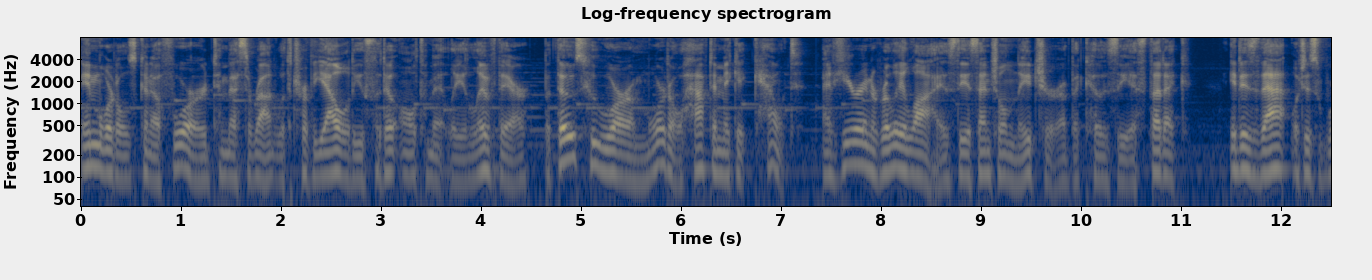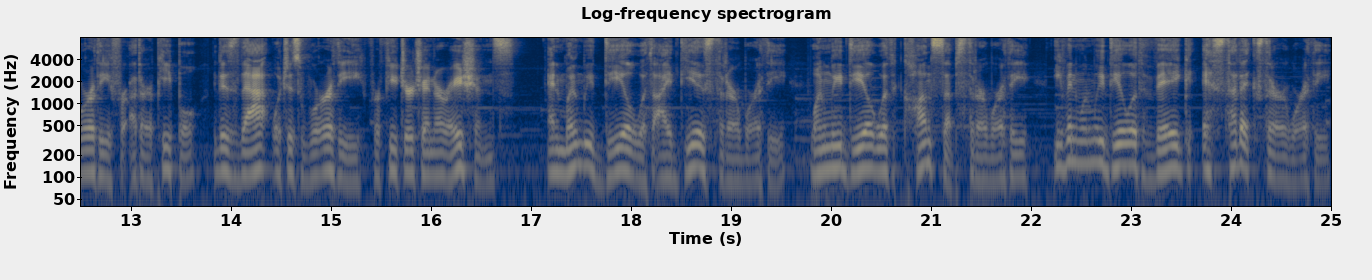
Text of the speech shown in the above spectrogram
Immortals can afford to mess around with trivialities that don't ultimately live there, but those who are immortal have to make it count. And herein really lies the essential nature of the cozy aesthetic. It is that which is worthy for other people, it is that which is worthy for future generations. And when we deal with ideas that are worthy, when we deal with concepts that are worthy, even when we deal with vague aesthetics that are worthy,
